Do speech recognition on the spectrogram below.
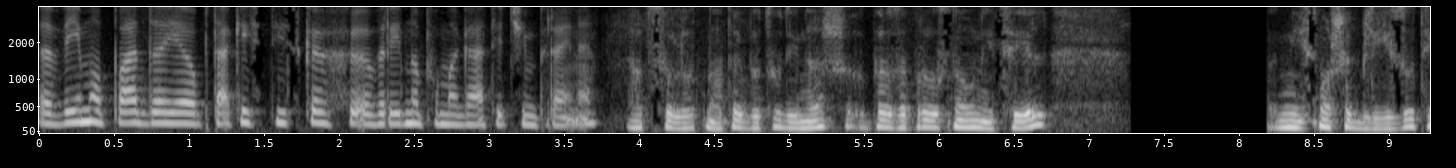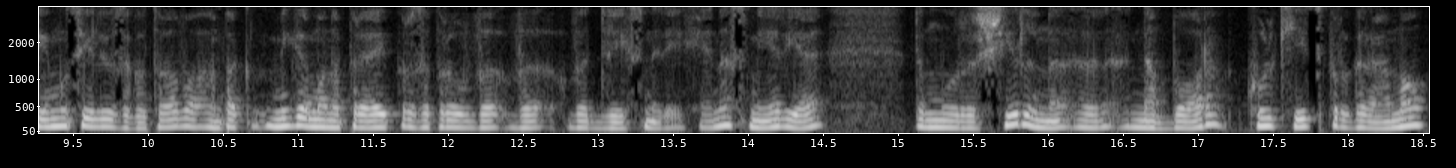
Eh, vemo pa, da je ob takih stiskah eh, vredno pomagati čim prej. Ne? Absolutno, to je bil tudi naš osnovni cilj. Nismo še blizu temu cilju, zagotovo, ampak mi gremo naprej v, v, v dveh smerih. Ena smer je, da bomo razširili na, nabor Cool Kids programov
